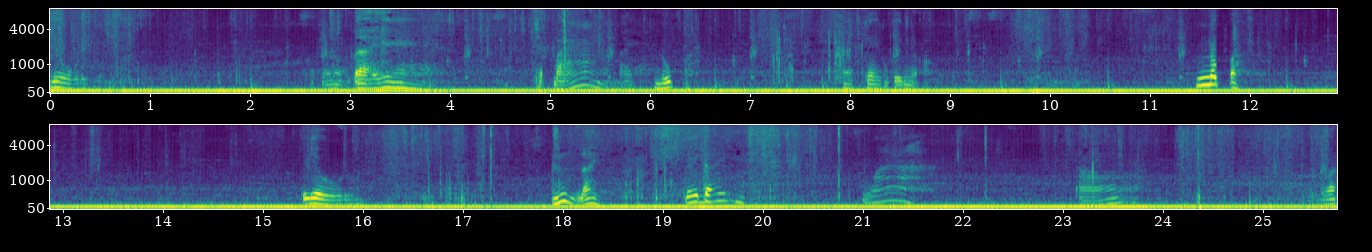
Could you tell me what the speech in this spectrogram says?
vô đi đây chặt bá đây núp hai cây một cây nhỏ. Núp à. Dù luôn. Ừ, đây. Đây đây. Quá. Wow đó luôn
